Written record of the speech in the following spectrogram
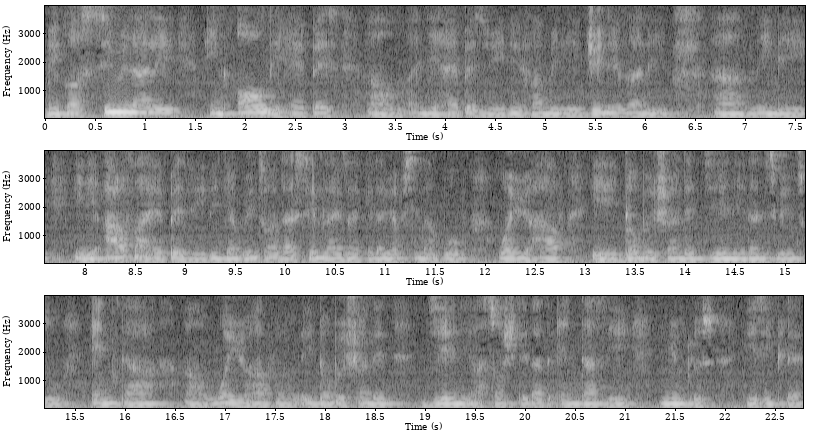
Because similarly in all the herpes um, and the herpes viridae family generally um, in the in the alpha herpes viridae you are going to have that same life cycle that you have seen above where you have a double-stranded DNA that is going to enter um, where you have uh, a double-stranded DNA associated that enters the nucleus is it clear?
